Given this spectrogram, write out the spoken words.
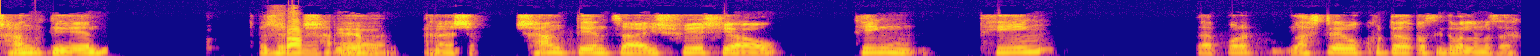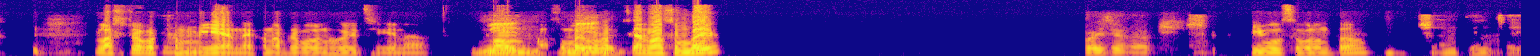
শাংতেন শাংতেন হ্যাঁ শাংতেন চাই শুয়ে শিয়াও থিং থিং তারপর লাস্টের অক্ষরটা চিনতে পারলাম না স্যার লাস্টের কথা মিয়ান এখন আপনি বলেন হয়েছে কিনা? মাসুম ভাই মেন বলছেন মাসুম ভাই? হয়েছে স্যার কি বলছে বলুন তো? চাই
